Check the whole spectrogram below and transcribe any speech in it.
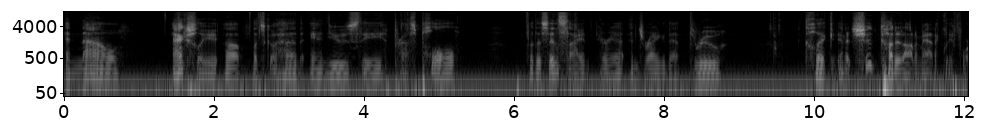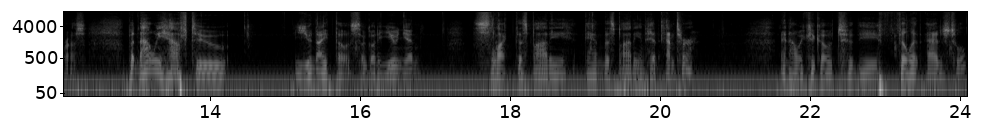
And now, actually, uh, let's go ahead and use the press pull for this inside area and drag that through, click, and it should cut it automatically for us. But now we have to unite those. So go to Union, select this body and this body and hit enter. And now we could go to the fillet edge tool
